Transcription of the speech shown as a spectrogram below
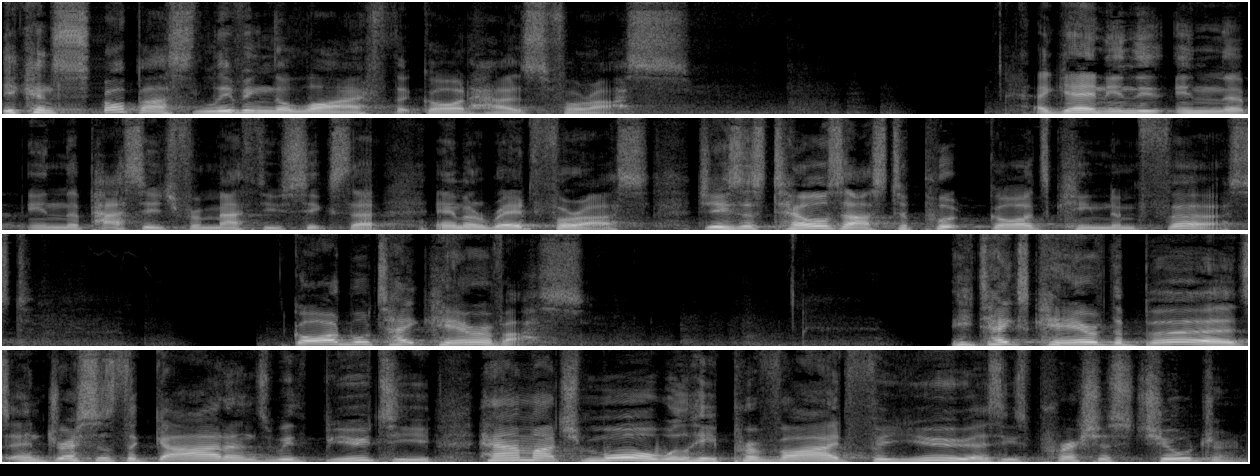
It can stop us living the life that God has for us. Again, in the, in, the, in the passage from Matthew 6 that Emma read for us, Jesus tells us to put God's kingdom first. God will take care of us. He takes care of the birds and dresses the gardens with beauty. How much more will He provide for you as His precious children?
